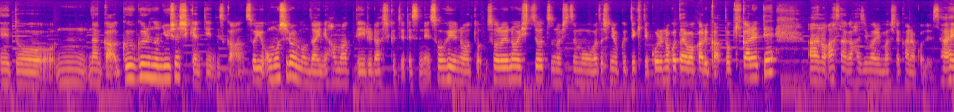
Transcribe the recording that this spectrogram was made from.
えっ、ー、と、んなんか Google の入社試験っていうんですか、そういう面白い問題にハマっているらしくてですね、そういうのをと、それの一つの質問を私に送ってきて、これの答えわかるかと聞かれて、あの、朝が始まりました、かなこです。はい。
